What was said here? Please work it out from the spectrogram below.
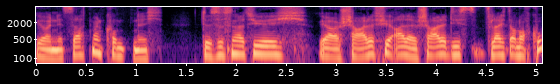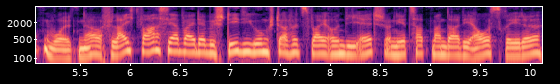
Ja, und jetzt sagt man, kommt nicht. Das ist natürlich, ja, schade für alle. Schade, die es vielleicht auch noch gucken wollten. Ne? Aber vielleicht war es ja bei der Bestätigung Staffel 2 on the Edge und jetzt hat man da die Ausrede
